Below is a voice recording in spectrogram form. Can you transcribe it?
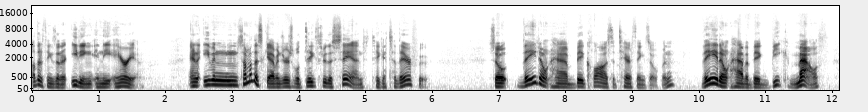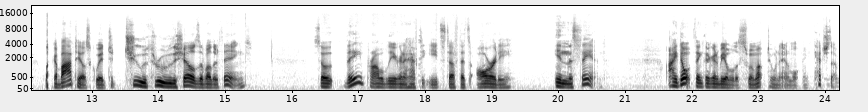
other things that are eating in the area. And even some of the scavengers will dig through the sand to get to their food. So they don't have big claws to tear things open. They don't have a big beak mouth like a bobtail squid to chew through the shells of other things. So they probably are going to have to eat stuff that's already in the sand. I don't think they're going to be able to swim up to an animal and catch them.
